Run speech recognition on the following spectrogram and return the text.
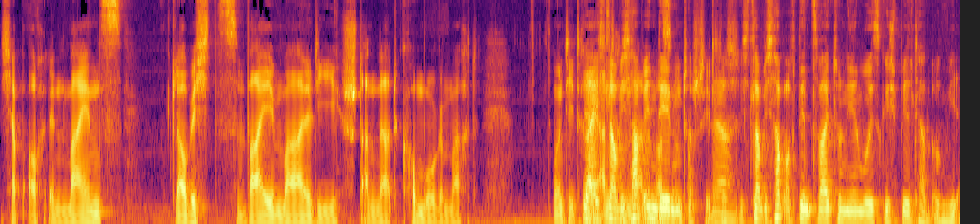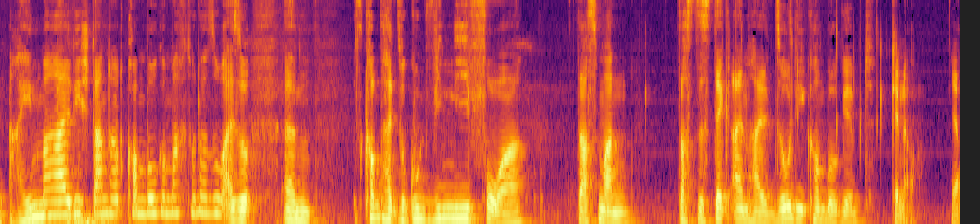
ich habe auch in Mainz, glaube ich, zweimal die Standard-Kombo gemacht. Und die drei ja, ich glaube, ich habe in den, ja, ich glaube, ich habe auf den zwei Turnieren, wo ich es gespielt habe, irgendwie einmal die Standard-Kombo gemacht oder so. Also ähm, es kommt halt so gut wie nie vor, dass man dass das Deck einem halt so die Combo gibt, Genau. Ja.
